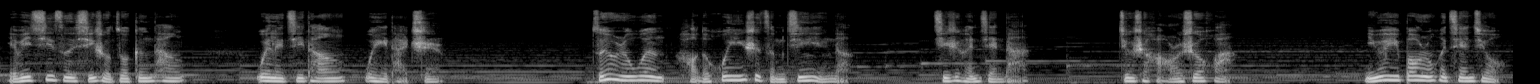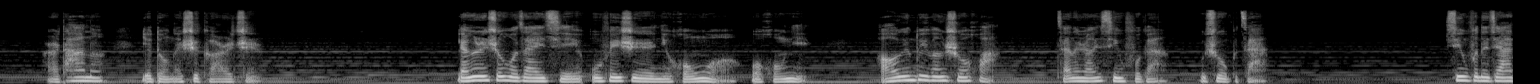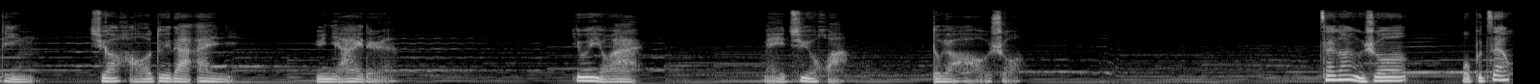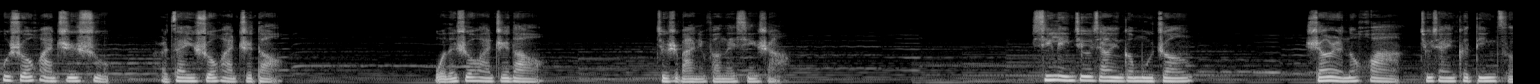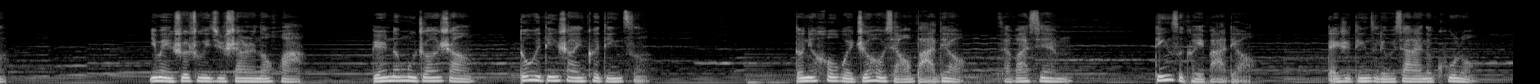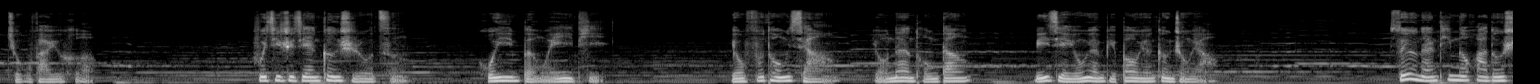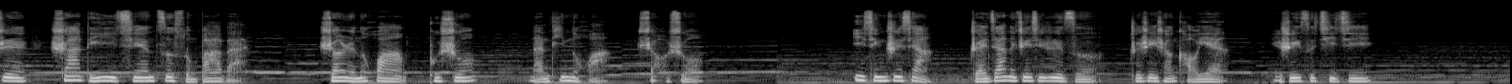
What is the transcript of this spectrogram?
也为妻子洗手做羹汤。为了鸡汤喂他吃。总有人问：好的婚姻是怎么经营的？其实很简单，就是好好说话。你愿意包容和迁就，而他呢，也懂得适可而止。两个人生活在一起，无非是你哄我，我哄你，好好跟对方说话，才能让幸福感无处不在。幸福的家庭。需要好好对待爱你与你爱的人，因为有爱，每一句话都要好好说。蔡康永说：“我不在乎说话之术，而在意说话之道。我的说话之道，就是把你放在心上。心灵就像一个木桩，伤人的话就像一颗钉子。”你每说出一句伤人的话，别人的木桩上都会钉上一颗钉子。等你后悔之后想要拔掉，才发现钉子可以拔掉，但是钉子留下来的窟窿却无法愈合。夫妻之间更是如此，婚姻本为一体，有福同享，有难同当，理解永远比抱怨更重要。所有难听的话都是杀敌一千，自损八百，伤人的话不说，难听的话少说。疫情之下，宅家的这些日子，这是一场考验，也是一次契机。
